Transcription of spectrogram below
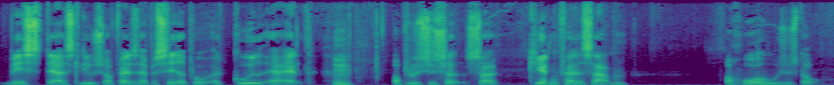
hvis deres livsopfattelse er baseret på, at Gud er alt. Mm. Og pludselig så, så kirken faldet sammen, og horhuset står.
